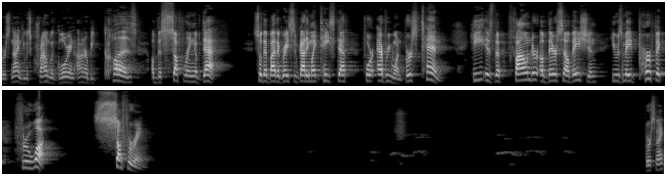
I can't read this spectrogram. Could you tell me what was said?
Verse 9, he was crowned with glory and honor because of the suffering of death so that by the grace of God he might taste death for everyone. Verse 10 He is the founder of their salvation. He was made perfect through what? Suffering. Verse, 9,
